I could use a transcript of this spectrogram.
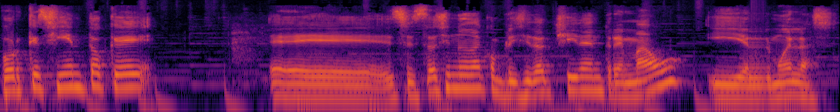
Porque siento que eh, se está haciendo una complicidad chida entre Mau y el Muelas.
